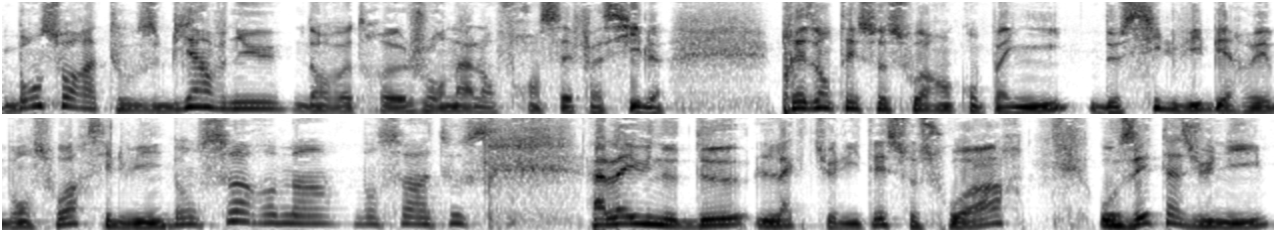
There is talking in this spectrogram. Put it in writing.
Bonsoir à tous, bienvenue dans votre journal en français facile. Présenté ce soir en compagnie de Sylvie Berruet. Bonsoir Sylvie. Bonsoir Romain, bonsoir à tous. À la une de l'actualité ce soir, aux États-Unis,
